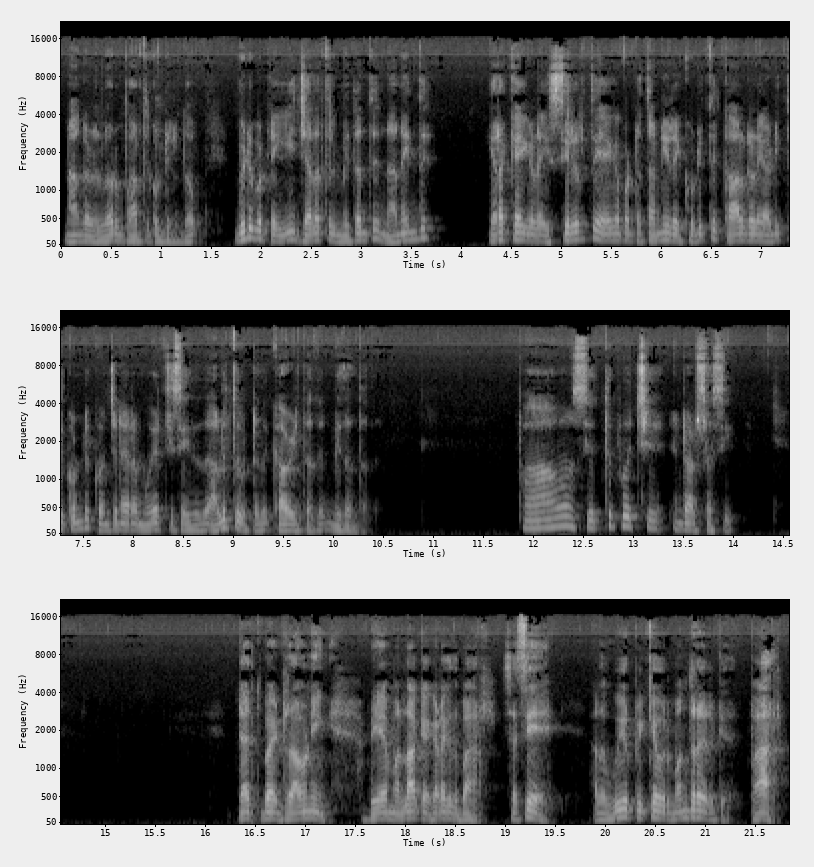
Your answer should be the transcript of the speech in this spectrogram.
நாங்கள் எல்லோரும் பார்த்து கொண்டிருந்தோம். விடுபட்ட ஈ ஜலத்தில் மிதந்து நனைந்து இறக்கைகளை சிலிர்த்து ஏகப்பட்ட தண்ணீரை குடித்து கால்களை அடித்துக்கொண்டு கொஞ்ச நேரம் முயற்சி செய்தது அழுத்து விட்டது கவிழ்த்தது மிதந்தது. பாவம் செத்துப்போச்சு என்றாள் சசி. டெத் பை ட்ரௌனிங் அப்படியே மல்லாக்க கிடக்குது பார். சசி அதை உயிர்ப்பிக்க ஒரு மந்திரம் இருக்கு. பார்.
